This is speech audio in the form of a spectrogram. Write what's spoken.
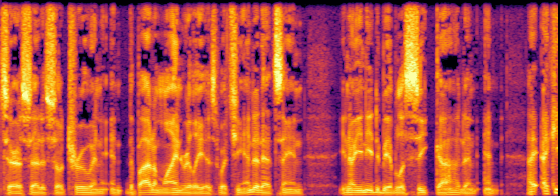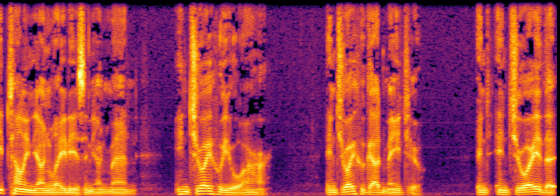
Sarah said is so true, and, and the bottom line really is what she ended at saying. You know, you need to be able to seek God, and and I, I keep telling young ladies and young men, enjoy who you are, enjoy who God made you, en- enjoy the,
